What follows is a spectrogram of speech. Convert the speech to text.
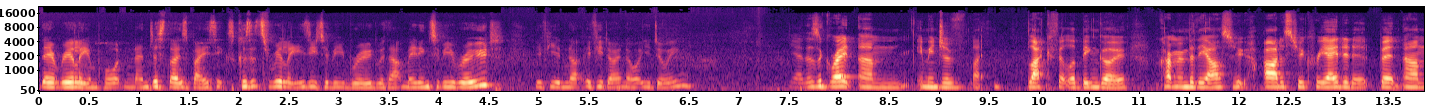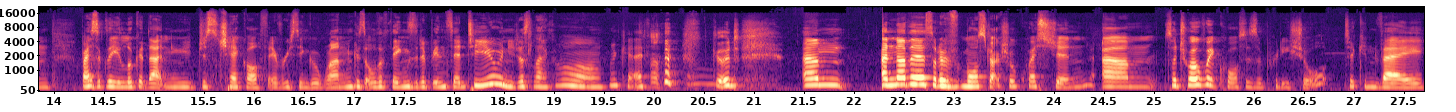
they're really important, and just those basics. Because it's really easy to be rude without meaning to be rude if you if you don't know what you're doing. Yeah, there's a great um, image of like black fella bingo. Can't remember the artist who, artist who created it, but um, basically you look at that and you just check off every single one because all the things that have been said to you, and you're just like, oh, okay, good. Um, another sort of more structural question. Um, so 12 week courses are pretty short to convey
